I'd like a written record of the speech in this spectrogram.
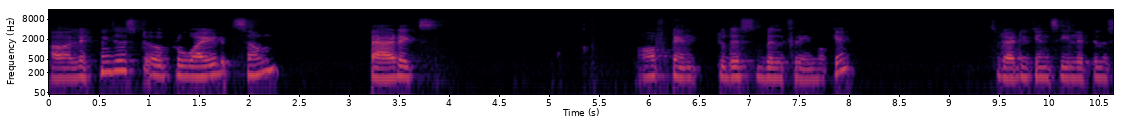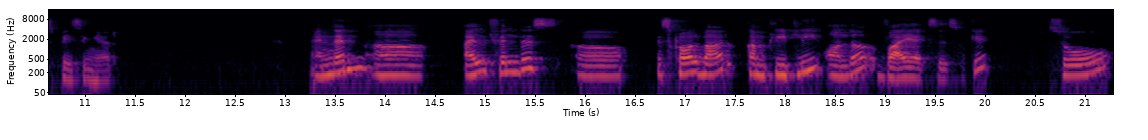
Uh, let me just uh, provide some paddings of 10 to this bill frame okay? So that you can see little spacing here. And then uh, I'll fill this uh, scroll bar completely on the y-axis okay? So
